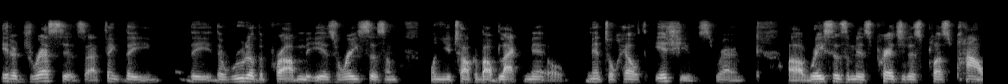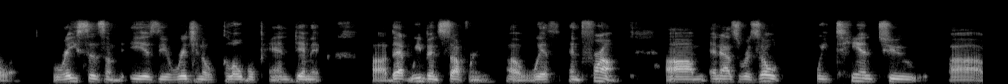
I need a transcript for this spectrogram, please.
it addresses. I think the the the root of the problem is racism. When you talk about black mental mental health issues, right? Uh, racism is prejudice plus power. Racism is the original global pandemic uh, that we've been suffering uh, with and from. Um, and as a result, we tend to uh,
